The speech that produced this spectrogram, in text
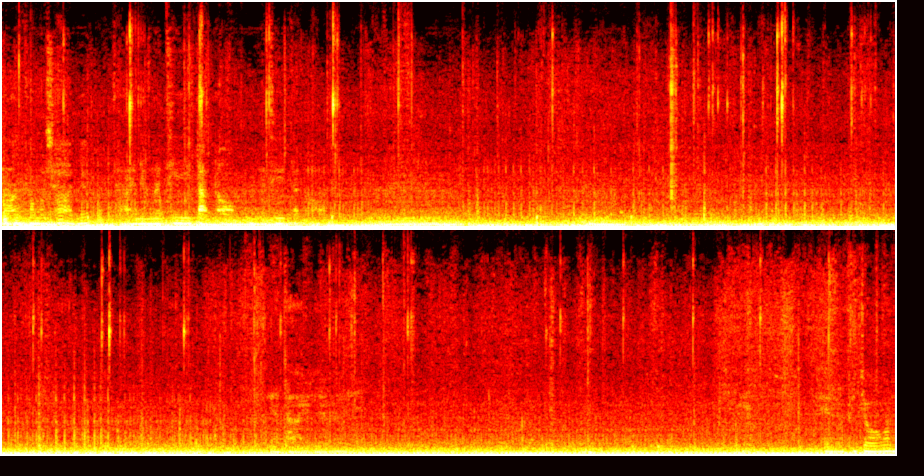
ทางธรรมชาติเนี่ยถ่ายหนึ่งนาทีตัดออกหนึ่งนาทีตัดออก อย่าถ่ายเลยเห็นพี่โจก่อน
